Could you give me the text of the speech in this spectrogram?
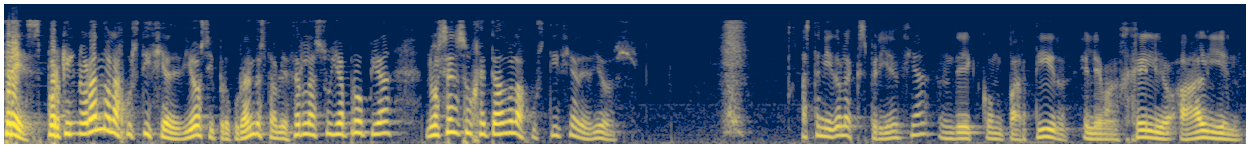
Tres, porque ignorando la justicia de Dios y procurando establecer la suya propia, no se han sujetado a la justicia de Dios. ¿Has tenido la experiencia de compartir el Evangelio a alguien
